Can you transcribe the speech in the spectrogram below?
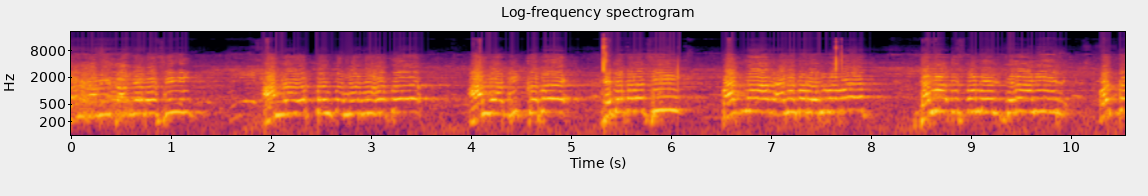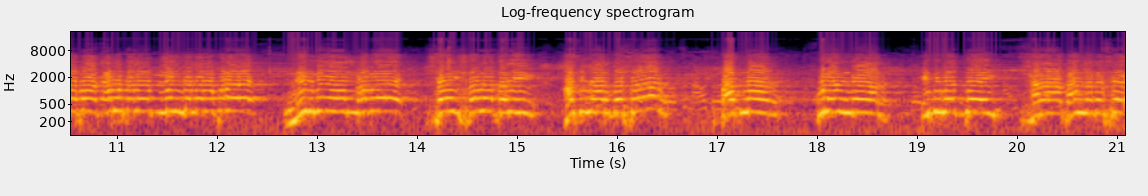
সংগ্রামী বাংলাদেশী, আমরা অত্যন্ত মর্মাহত আমরা বিক্ষোভে যেতে পেরেছি পাটনার আমাদের অভিভাবক, জামাত ইসলামের জেলানির অধ্যাপক আবুতালেব মন্ডলের উপরে নির্মম ভাবে সেই সৌরতারি হাসিনার দোষর পাবনার কুলাঙ্গার, ইতিমধ্যেই সারা বাংলাদেশে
